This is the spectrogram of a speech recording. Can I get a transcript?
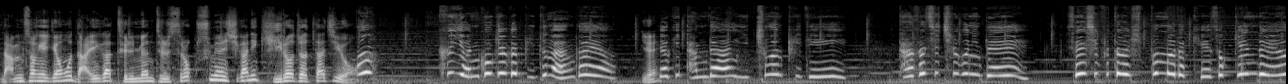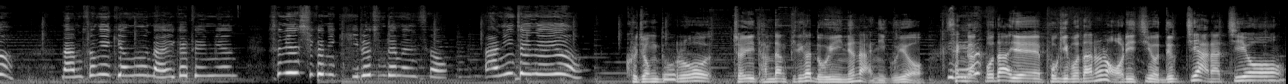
남성의 경우 나이가 들면 들수록 수면 시간이 길어졌다지요. 그 연구 결과 믿음 안 가요. 예? 여기 담당 이충원 PD 5시 출근인데 3시부터 10분마다 계속 깬대요. 남성의 경우 나이가 들면 수면 시간이 길어진다면서 아니잖아요. 그 정도로 저희 담당 PD가 노인은 아니고요. 그래요? 생각보다 예 보기보다는 어리지요. 늙지 않았지요.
